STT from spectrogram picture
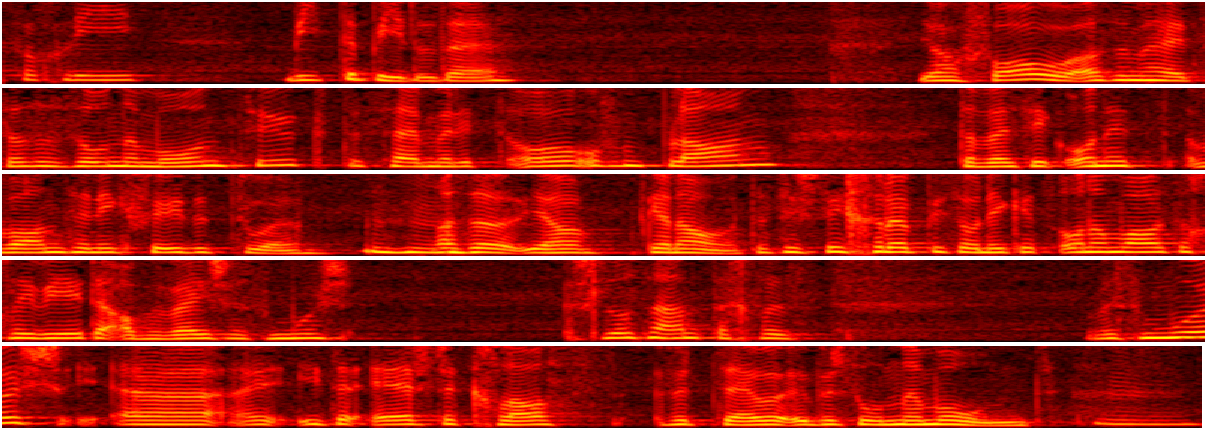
so ein bisschen weiterbilden. Ja, voll. Also wir haben jetzt also so ein Mondzeug, das haben wir jetzt auch auf dem Plan. Da weiß ich auch nicht wahnsinnig viel dazu. Mhm. Also ja, genau. Das ist sicher etwas, was ich jetzt auch noch mal so ein bisschen werde. Aber weißt du, was musst schlussendlich, was, was musst äh, in der ersten Klasse erzählen über Sonne und Mond? Mhm.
